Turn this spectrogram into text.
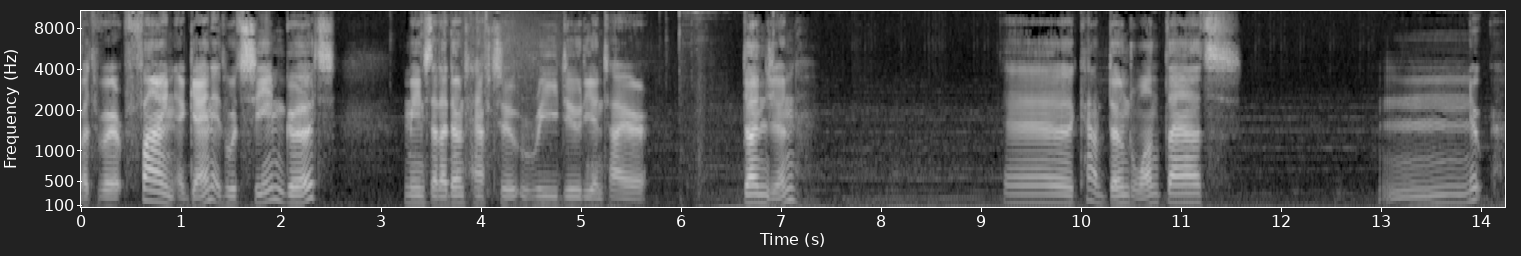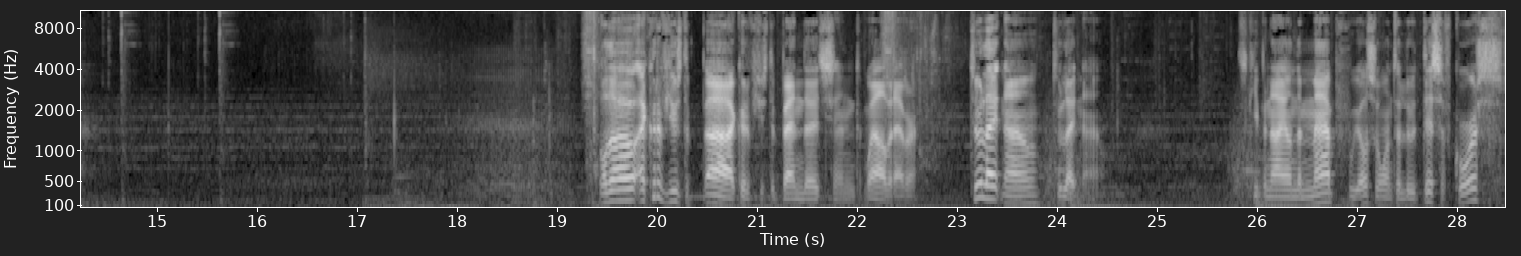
But we're fine again, it would seem good. Means that I don't have to redo the entire dungeon. Uh, kind of don't want that. Nope. Although I could have used the uh, I could have used the bandage and well whatever. Too late now. Too late now. Let's keep an eye on the map. We also want to loot this, of course.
